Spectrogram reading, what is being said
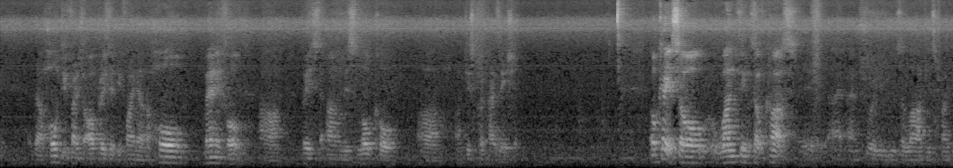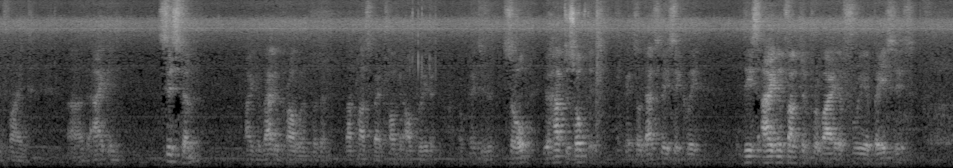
the whole differential operator defined on the whole manifold based on this local uh, discretization. Okay, so one thing, of course, eh, I, am sure you use a lot is trying to find uh, the eigen system, eigenvalue problem for the Laplace Beltrami operator. Okay, so you have to solve this. Okay, so that's basically this eigenfunction provide a Fourier basis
